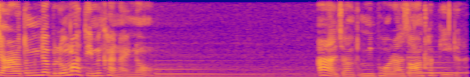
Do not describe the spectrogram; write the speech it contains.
ကြာတော့သမီးလည်းဘလို့မှတီးမခံနိုင်တော့အဲ့ဒါကြောင့်သမီးဘော်ရာဆောင်ထွက်ပြေးတယ်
